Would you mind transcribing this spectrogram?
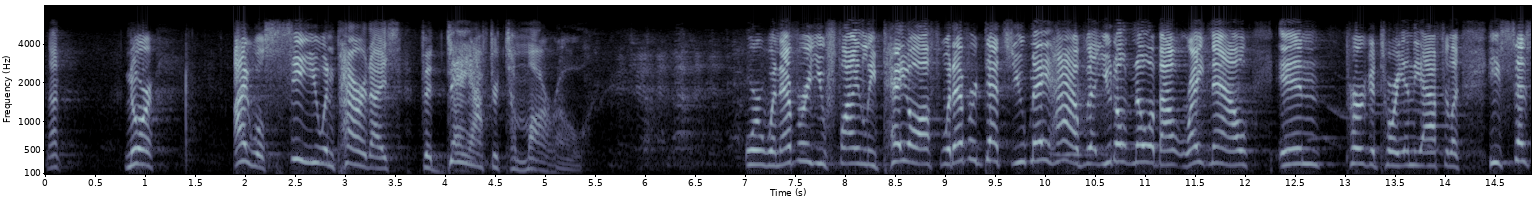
Not, nor I will see you in paradise the day after tomorrow. Or whenever you finally pay off whatever debts you may have that you don't know about right now in purgatory, in the afterlife. He says,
